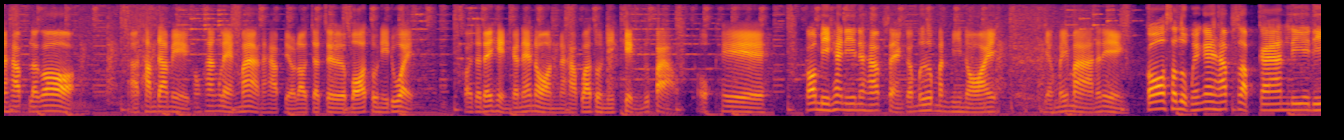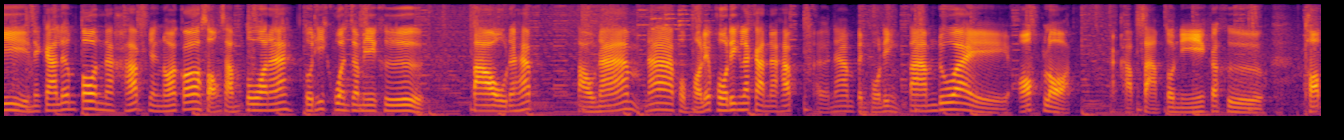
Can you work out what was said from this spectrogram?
นะครับ แล้วก็ทำดาเมจค่อนข้างแรงมากนะครับ เดี๋ยวเราจะเจอบอสตัวนี้ด้วย ก็จะได้เห็นกันแน่นอนนะครับ ว่าตัวนี้เก่งหรือเปล่า โอเค ก็มีแค่นี้นะครับ แสงกระเบิบมันมีน้อยยังไม่มานั่นเอง ก็สรุปง่ายๆครับสำหรับการรีดีในการเริ่มต้นนะครับ อย่างน้อยก็ 2-3 ตัวนะ ตัวที่ควรจะมีคือเต่านะครับเต่าน้ำหน้าผมขอเรียกโพลิงแล้วกันนะครับ เออหน้าเป็นโพลิงตามด้วยออกหลอด นะครับสามตัวนี้ก็คือท็อป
